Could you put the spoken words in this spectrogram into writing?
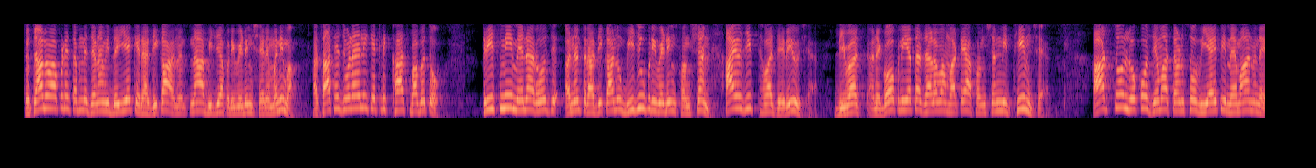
તો ચાલો આપણે તમને જણાવી દઈએ કે રાધિકા અનંતના બીજા પ્રિવેડિંગ સેરેમનીમાં આ સાથે જોડાયેલી કેટલીક ખાસ બાબતો. ત્રીસમી મેના રોજ અનંત રાધિકાનું બીજું પ્રિવેડિંગ ફંક્શન આયોજિત થવા જઈ રહ્યું છે. દિવસ અને ગોપનીયતા જાળવવા માટે આ ફંક્શનની થીમ છે. આઠસો લોકો જેમાં ત્રણસો વીઆઈપી મહેમાન અને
